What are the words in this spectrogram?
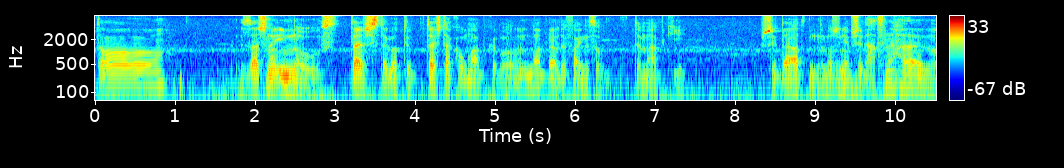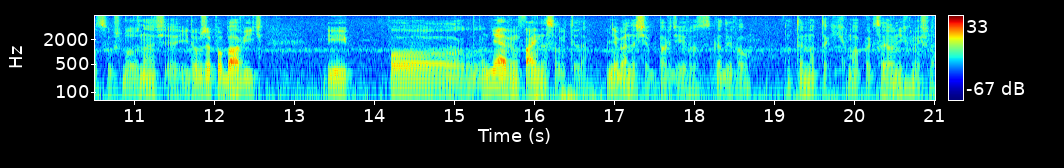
to zacznę inną, też z tego typu, też taką mapkę, bo naprawdę fajne są te mapki. Przydatne, może nie przydatne, ale no cóż, można się i dobrze pobawić i po... no nie wiem, fajne są i tyle. Nie będę się bardziej rozgadywał na temat takich mapek, co ja o nich myślę.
